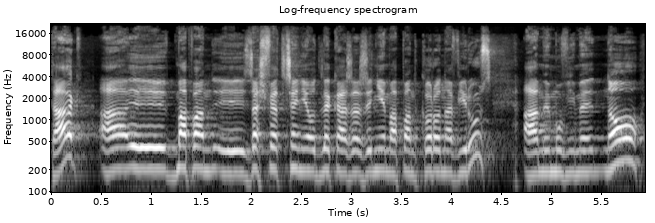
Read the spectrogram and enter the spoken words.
tak, a y, ma pan y, zaświadczenie od lekarza, że nie ma pan koronawirus? A my mówimy no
